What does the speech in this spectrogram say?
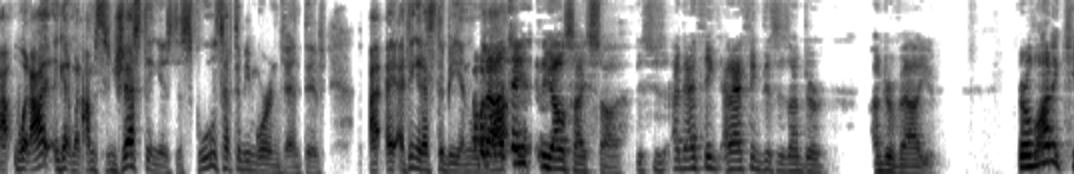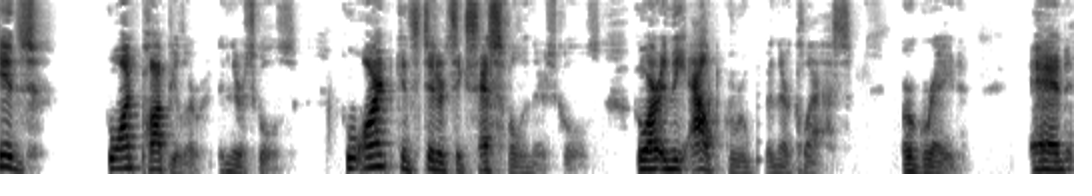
Uh, what I again, what I'm suggesting is the schools have to be more inventive. I, I think it has to be in. But I'll tell you something else I saw. This is, and I think, and I think this is under undervalued. There are a lot of kids who aren't popular in their schools, who aren't considered successful in their schools, who are in the out group in their class or grade, and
